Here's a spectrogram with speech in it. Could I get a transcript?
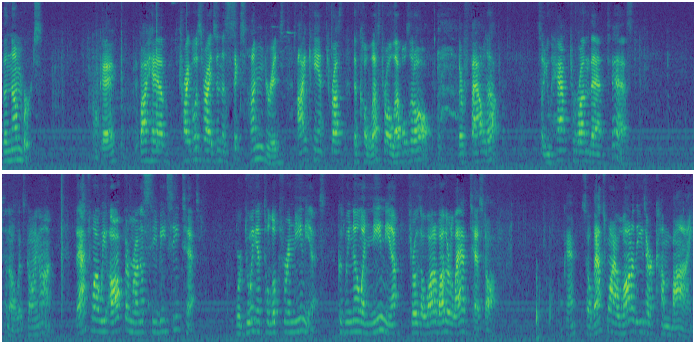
the numbers. Okay? If I have triglycerides in the 600s, I can't trust the cholesterol levels at all. They're fouled up. So you have to run that test to know what's going on. That's why we often run a CBC test. We're doing it to look for anemias because we know anemia throws a lot of other lab tests off. Okay? So that's why a lot of these are combined.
